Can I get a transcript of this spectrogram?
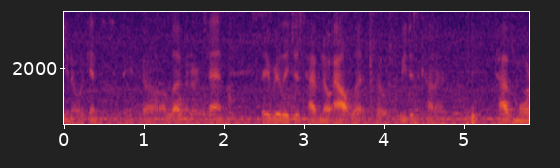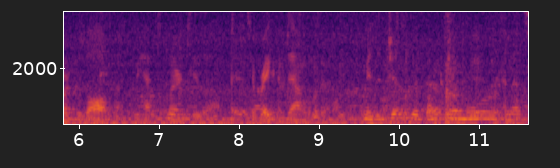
you know, against uh, 11 or 10 they really just have no outlet. So we just kind of have more of the ball. But we have to learn to uh, to break them down a little bit more. I mean, is it just that they're bunkering more, and that's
